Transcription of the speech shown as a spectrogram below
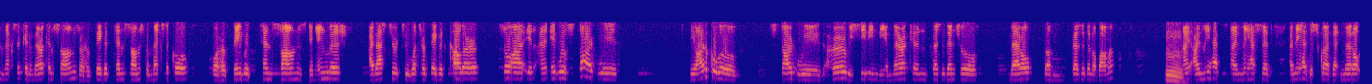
10 Mexican American songs or her favorite 10 songs from Mexico or her favorite 10 songs in English. I've asked her to what's her favorite color so uh, it, it will start with the article will start with her receiving the American Presidential Medal from President Obama. Mm. I, I may have I may have said I may have described that medal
